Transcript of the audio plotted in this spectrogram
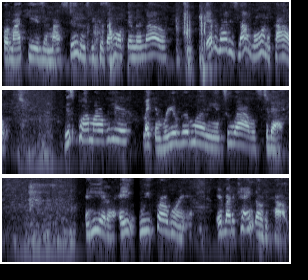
for my kids and my students because I want them to know everybody's not going to college. This plumber over here making real good money in two hours today. And he had an eight week program. Everybody can't go to college.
